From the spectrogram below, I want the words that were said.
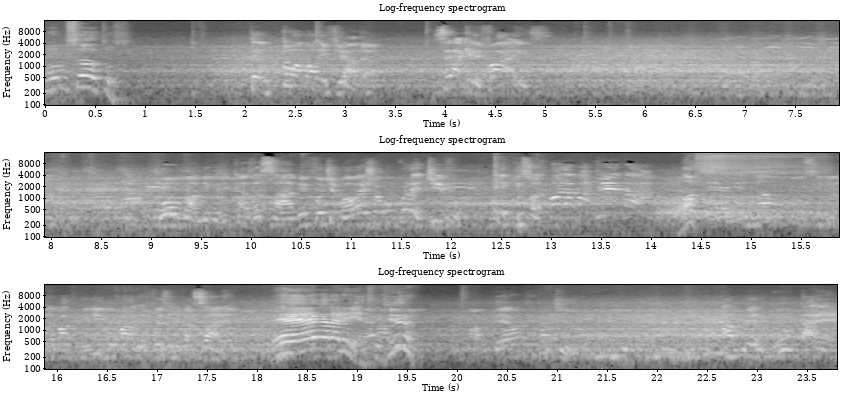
Vamos, Santos! Tentou a bola enfiada. Será que ele faz? Como o amigo de casa sabe, futebol é jogo coletivo. Ele quis só. Olha a batida! Nossa! Ele não conseguiu levar perigo para a defesa adversária. É, galerinha, vocês viram? Uma bela tentativa. A pergunta é:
